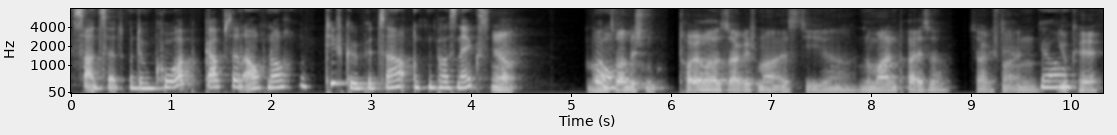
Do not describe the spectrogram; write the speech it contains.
Sunset. Und im Koop gab es dann auch noch Tiefkühlpizza und ein paar Snacks. Ja. Waren ja. zwar ein bisschen teurer, sage ich mal, als die äh, normalen Preise, sage ich mal, in ja. UK.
